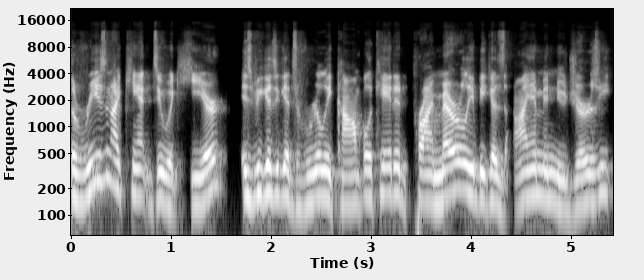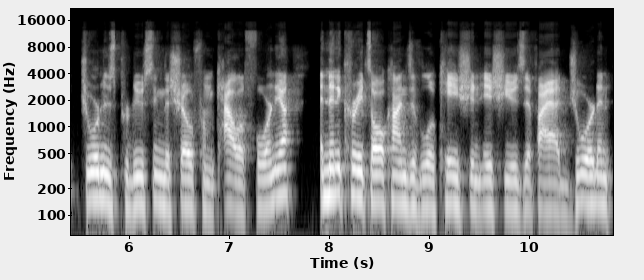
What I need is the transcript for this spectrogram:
The reason I can't do it here is because it gets really complicated, primarily because I am in New Jersey. Jordan is producing the show from California. And then it creates all kinds of location issues. If I had Jordan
